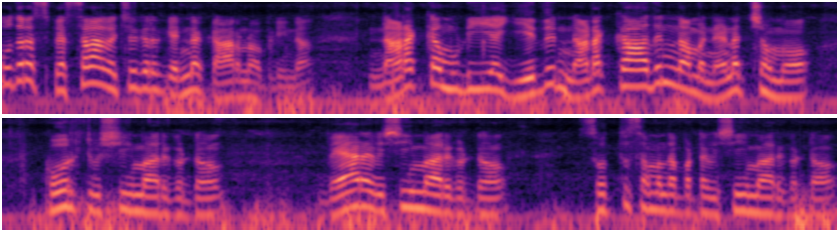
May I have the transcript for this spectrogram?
குதிரை ஸ்பெஷலாக வச்சுருக்கிறதுக்கு என்ன காரணம் அப்படின்னா நடக்க முடிய எது நடக்காதுன்னு நம்ம நினச்சோமோ கோர்ட் விஷயமா இருக்கட்டும் வேறு விஷயமா இருக்கட்டும் சொத்து சம்மந்தப்பட்ட விஷயமா இருக்கட்டும்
